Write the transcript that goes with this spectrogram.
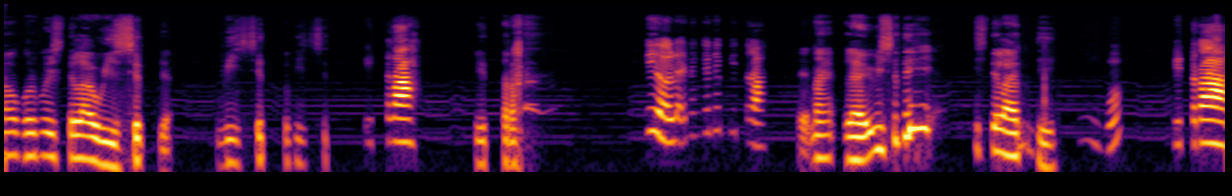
Tahu kurang istilah wisit ya. Wisit wisit Fitrah. fitra. Iya, lek kene fitrah. Nah, lah wisit iki istilah ndi? Mbah. Fitrah.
